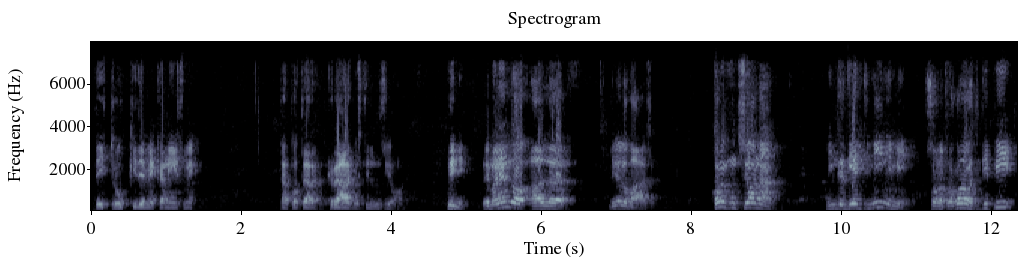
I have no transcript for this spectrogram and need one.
dei trucchi, dei meccanismi per poter creare questa illusione. Quindi, rimanendo al livello base, come funziona gli ingredienti minimi sono il protocollo HTTP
